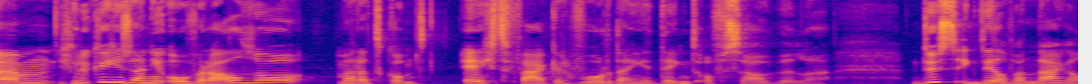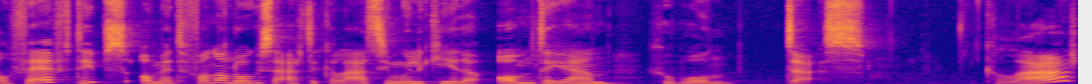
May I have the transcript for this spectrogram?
Um, gelukkig is dat niet overal zo, maar het komt echt vaker voor dan je denkt of zou willen. Dus ik deel vandaag al vijf tips om met fonologische articulatiemoeilijkheden om te gaan gewoon thuis. Klaar?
